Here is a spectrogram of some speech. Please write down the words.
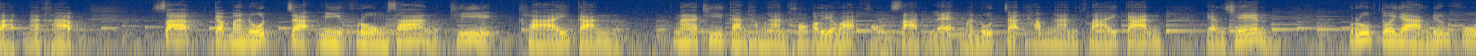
สัตว์นะครับ สัตว์กับมนุษย์จะมีโครงสร้างที่คล้ายกัน หน้าที่การทำงานของอวัยวะของสัตว์ และมนุษย์จะทำงานคล้ายกัน อย่างเช่น รูปตัวอย่างที่คุณครู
